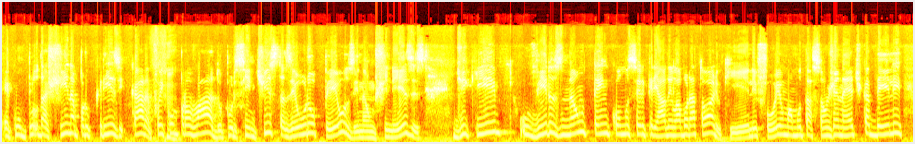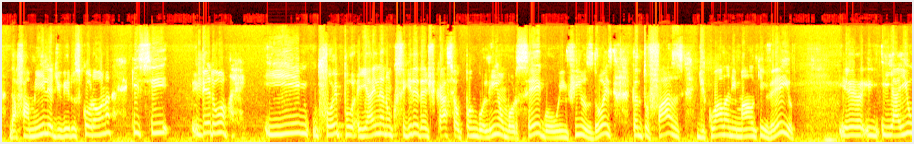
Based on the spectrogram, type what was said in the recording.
é complô da China para o crise. Cara, foi comprovado por cientistas europeus e não chineses de que o vírus não tem como ser criado em laboratório, que ele foi uma mutação genética dele, da família de vírus corona, que se gerou e foi por, e ainda não conseguiram identificar se é o pangolim ou o morcego ou enfim os dois tanto faz de qual animal que veio. E, e, e aí o,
